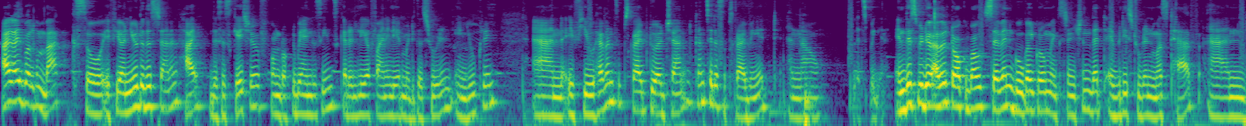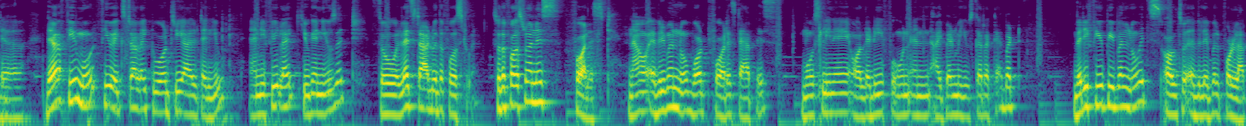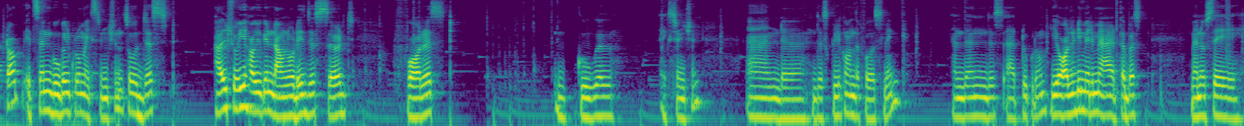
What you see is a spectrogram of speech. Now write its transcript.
Hi guys, welcome back. So if you are new to this channel, hi, this is Keshav from Doctor Behind the Scenes, currently a final year medical student in Ukraine. And if you haven't subscribed to our channel, consider subscribing it. And now let's begin. In this video, I will talk about seven Google Chrome extension that every student must have. And uh, there are a few more, few extra like two or three I'll tell you. And if you like, you can use it. So let's start with the first one. So the first one is Forest. Now everyone know what Forest app is mostly ने already phone and iPad में use कर रखा है but very few people know it's also available for laptop it's an Google Chrome extension so just I show you how you can download is just search Forest Google extension and just click on the first link and then just add to Chrome ये already मेरे में add था, बस मैंने उसे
